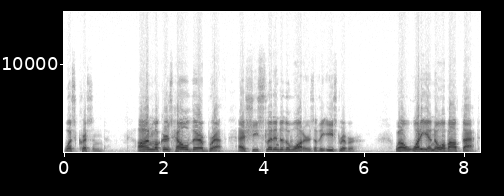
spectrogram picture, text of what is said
was christened. Onlookers held their breath as she slid into the waters of the East River. Well, what do you know about that?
